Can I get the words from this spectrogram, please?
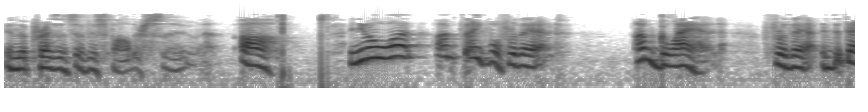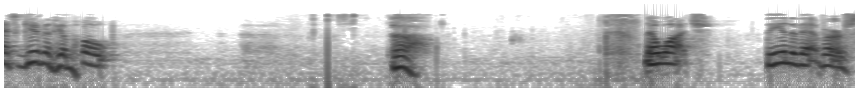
in the presence of his Father soon. Ah, and you know what? I'm thankful for that. I'm glad for that, and that that's given him hope. Oh. Now watch the end of that verse,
